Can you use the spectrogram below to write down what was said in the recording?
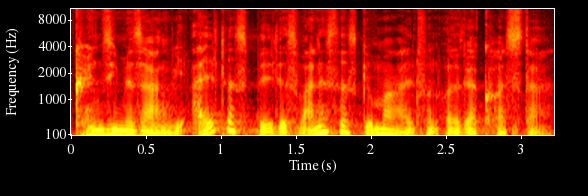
Können Sie mir sagen, wie alt das Bild ist? Wann ist das gemalt von Olga Costa?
